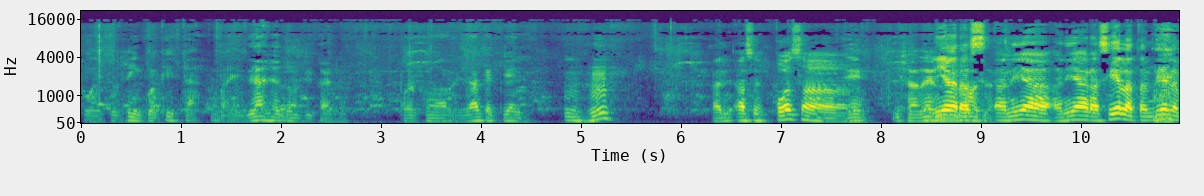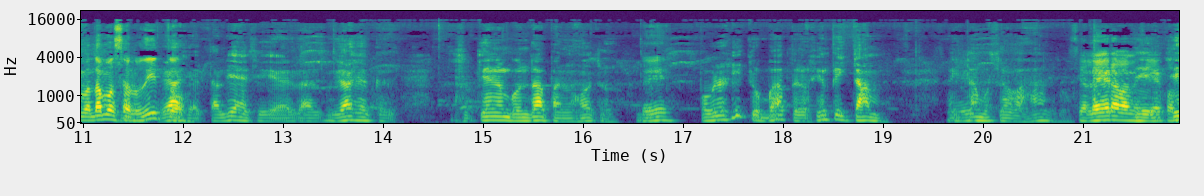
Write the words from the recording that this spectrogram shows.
cuatro, cinco, aquí está. Vale, gracias, don Ricardo, por su amabilidad que tiene. Ujú. a, a su esposa, Sí, Isabel. Anía, Gra- Mendoza. Anía- Anía Graciela, también le mandamos saluditos. Gracias, también, sí, eh, gracias que tienen bondad para nosotros. Sí. Pobrecitos, va, pero siempre estamos, ahí estamos trabajando. Se alegra, va, mi Sí, vieja, cuando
